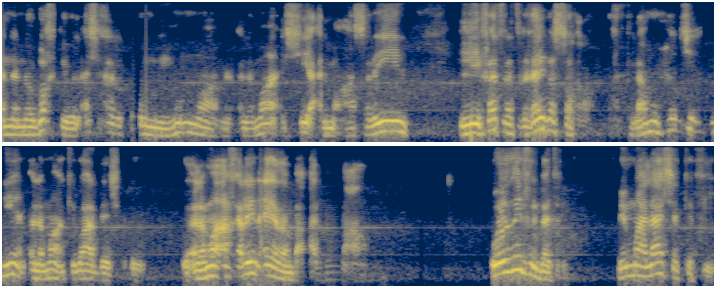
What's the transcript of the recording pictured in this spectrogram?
أن النوبختي والأشعري القمي هم من علماء الشيعة المعاصرين لفترة الغيبة الصغرى. كلامهم حجه اثنين علماء كبار يشهدون وعلماء آخرين أيضا بعد معهم. ويضيف البدري مما لا شك فيه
